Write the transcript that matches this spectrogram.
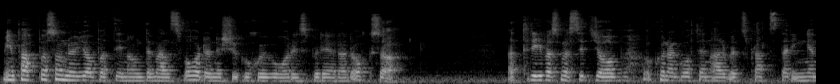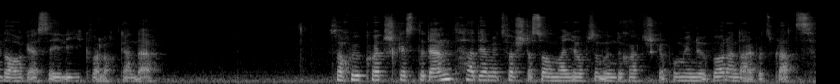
Min pappa som nu jobbat inom demensvården i 27 år inspirerade också. Att trivas med sitt jobb och kunna gå till en arbetsplats där ingen dag är sig lik var lockande. Som sjuksköterskestudent hade jag mitt första sommarjobb som undersköterska på min nuvarande arbetsplats.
